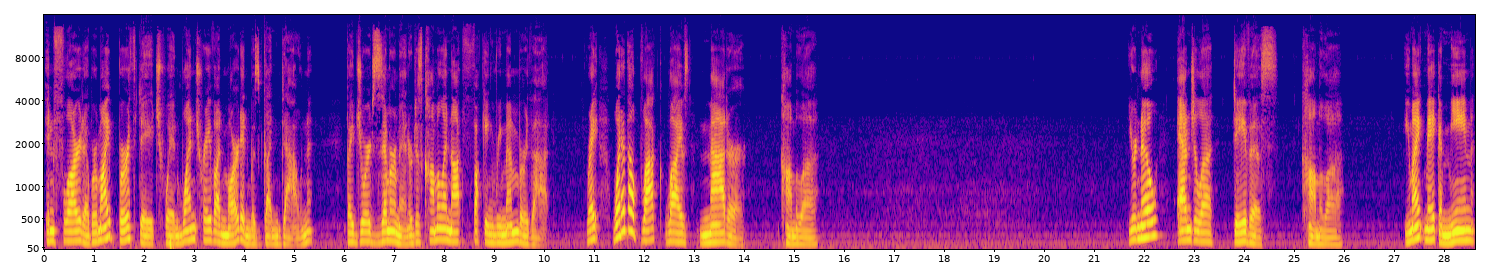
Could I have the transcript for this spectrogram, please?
in Florida, where my birthday twin, one Trayvon Martin, was gunned down by George Zimmerman, or does Kamala not fucking remember that? Right? What about Black Lives Matter, Kamala? You're no Angela Davis, Kamala. You might make a mean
